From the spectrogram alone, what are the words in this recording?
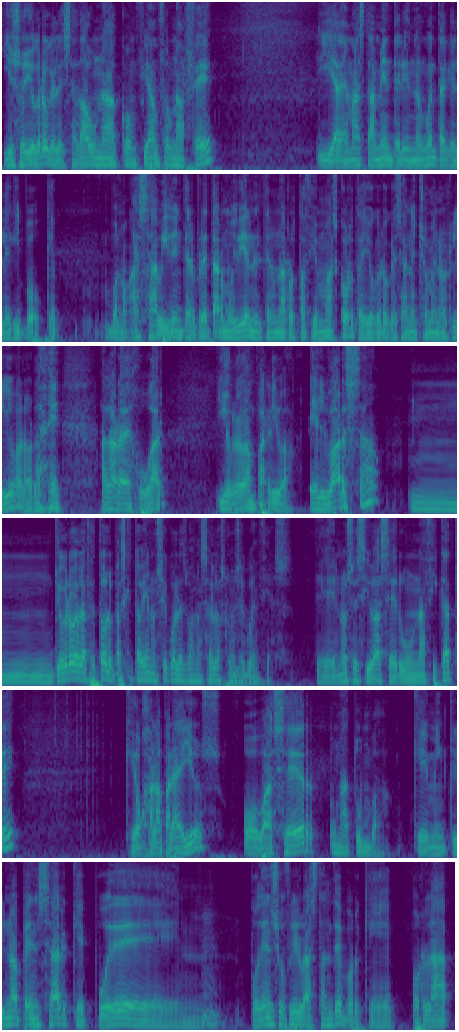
Y eso yo creo que les ha dado una confianza, una fe, y además también teniendo en cuenta que el equipo, que bueno, ha sabido interpretar muy bien el tener una rotación más corta. Yo creo que se han hecho menos lío a la hora de, a la hora de jugar. Y yo creo que van para arriba. El Barça, mm, yo creo que le afectó. Lo que pasa es que todavía no sé cuáles van a ser las consecuencias. Eh, no sé si va a ser un acicate, que ojalá para ellos, o va a ser una tumba, que me inclino a pensar que pueden, hmm. pueden sufrir bastante porque por la...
